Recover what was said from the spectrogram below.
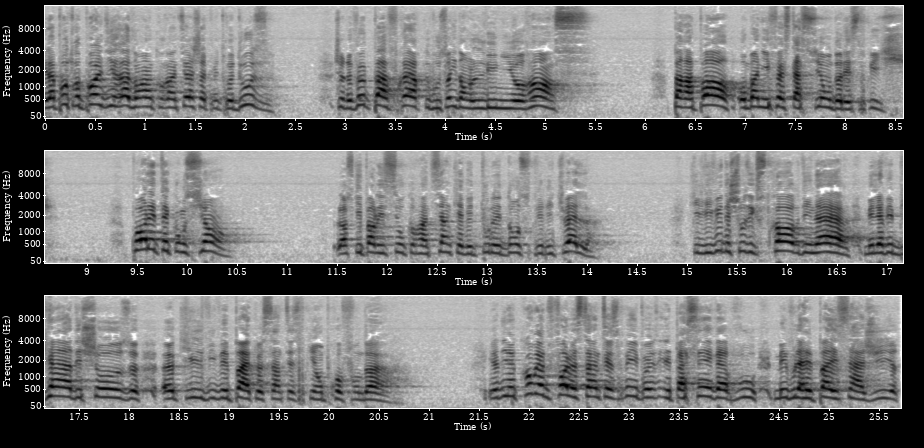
Et l'apôtre Paul dira dans 1 Corinthiens chapitre 12, je ne veux pas, frère, que vous soyez dans l'ignorance par rapport aux manifestations de l'Esprit. Paul était conscient, lorsqu'il parle ici aux Corinthiens, qu'il y avait tous les dons spirituels, qu'il vivait des choses extraordinaires, mais il y avait bien des choses euh, qu'il ne vivait pas avec le Saint-Esprit en profondeur. Il a dit, mais combien de fois le Saint-Esprit est passé vers vous, mais vous ne l'avez pas laissé agir,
